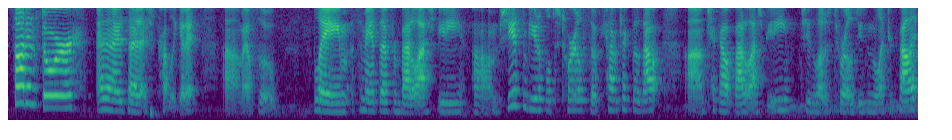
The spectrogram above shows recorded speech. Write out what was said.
Saw it in store. And then I decided I should probably get it. Um, I also blame Samantha from Battle Ash Beauty. Um, she has some beautiful tutorials. So if you haven't checked those out, um, check out Battle Ash Beauty. She has a lot of tutorials using the electric palette.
